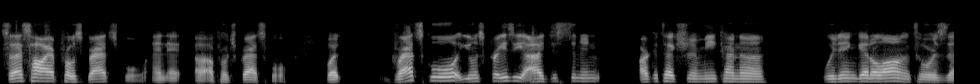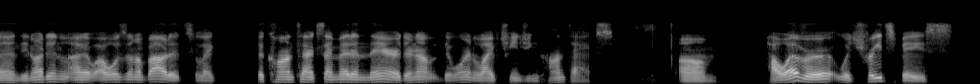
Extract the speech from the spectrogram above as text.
So that's how I approach grad school and uh, approach grad school. But grad school, you know, it's crazy. I just didn't, architecture and me kind of, we didn't get along towards the end. You know, I didn't, I, I wasn't about it. So like the contacts I met in there, they're not, they weren't life changing contacts. Um, however, with TradeSpace,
